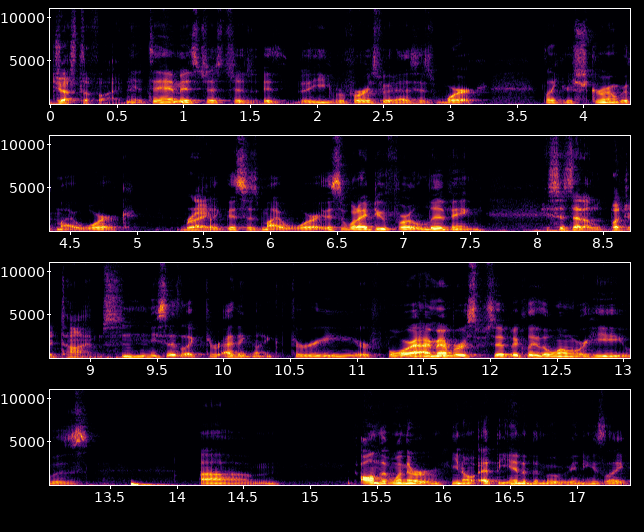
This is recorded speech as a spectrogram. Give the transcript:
justified. Yeah, to him, it's just his, it's, he refers to it as his work. Like you're screwing with my work. Right. Like this is my work. This is what I do for a living. He says that a bunch of times. hmm He says like three, I think like three or four. I remember specifically the one where he was, um, on the when they were you know at the end of the movie, and he's like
